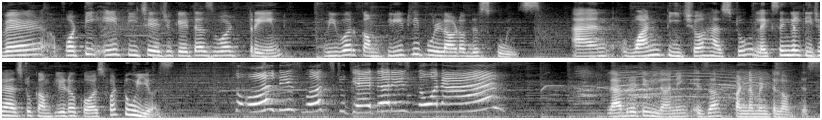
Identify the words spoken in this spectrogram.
where 48 teacher educators were trained. We were completely pulled out of the schools. And one teacher has to, like, single teacher has to complete a course for two years. So all these words together is known as Collaborative learning is a fundamental of this.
